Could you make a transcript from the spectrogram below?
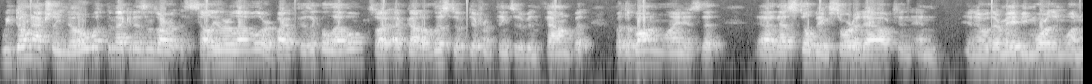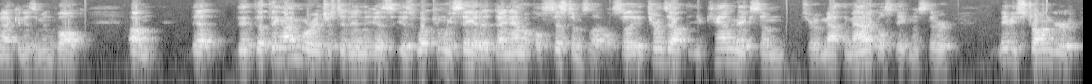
we don't actually know what the mechanisms are at the cellular level or biophysical level. So I, have got a list of different things that have been found, but, but the bottom line is that uh, that's still being sorted out and, and you know, there may be more than one mechanism involved. Um, that the, the thing I'm more interested in is, is what can we say at a dynamical systems level. So it turns out that you can make some sort of mathematical statements that are maybe stronger,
